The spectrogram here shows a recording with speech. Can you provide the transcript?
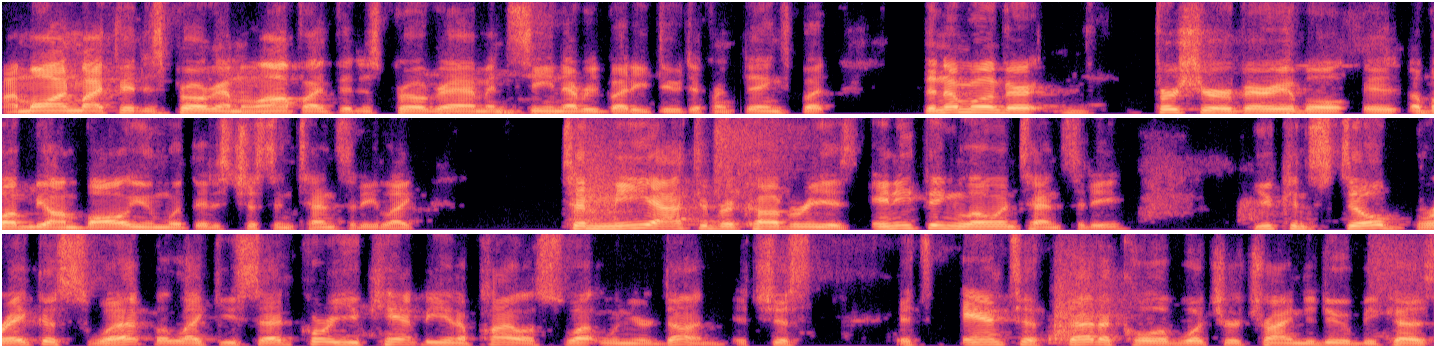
I'm on my fitness program, I'm off my fitness program, and seeing everybody do different things. But the number one for sure variable is above and beyond volume with it is just intensity. Like to me, active recovery is anything low intensity. You can still break a sweat, but like you said, Corey, you can't be in a pile of sweat when you're done. It's just it's antithetical of what you're trying to do because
